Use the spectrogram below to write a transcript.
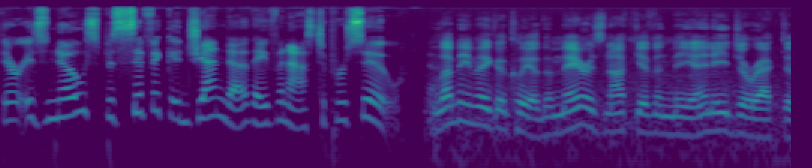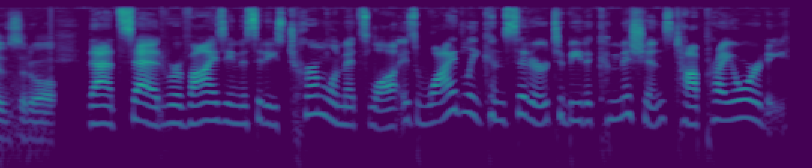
there is no specific agenda they've been asked to pursue. Let me make it clear the mayor has not given me any directives at all. That said, revising the city's term limits law is widely considered to be the commission's top priority.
